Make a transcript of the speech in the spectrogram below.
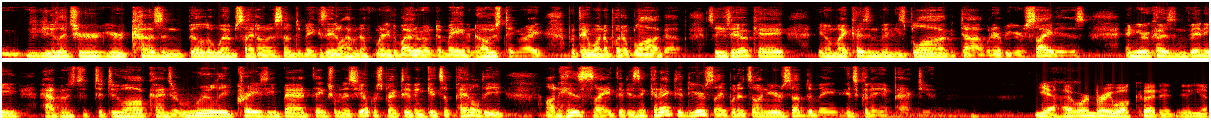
you let your your cousin build a website on a subdomain because they don't have enough money to buy their own domain and hosting, right? But they want to put a blog up. So you say, okay, you know, my cousin Vinny's blog dot whatever your site is, and your cousin Vinny happens to, to do all kinds of really crazy bad things from an SEO perspective and gets a penalty on his site that isn't connected to your site, but it's on your subdomain. It's going to impact you. Yeah, or very well could. You know,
